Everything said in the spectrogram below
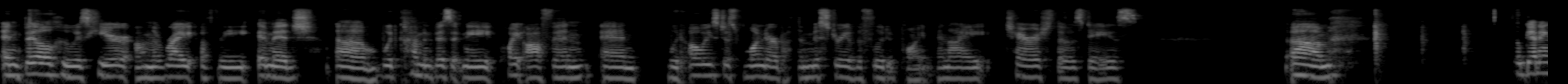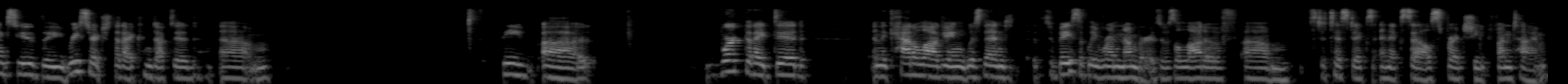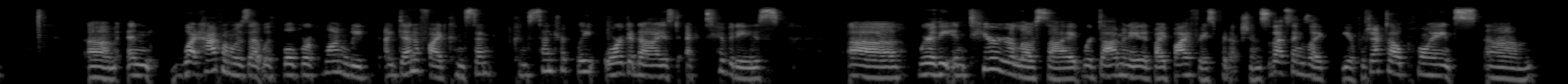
And Bill, who is here on the right of the image, um, would come and visit me quite often and would always just wonder about the mystery of the fluted point. And I cherish those days. Um, So getting to the research that I conducted, um, the uh, work that I did in the cataloging was then to basically run numbers. It was a lot of um, statistics and Excel spreadsheet fun time. Um, and what happened was that with Bullbrook 1, we identified concent concentrically organized activities uh, where the interior loci were dominated by biface production. So that's things like your projectile points. Um,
